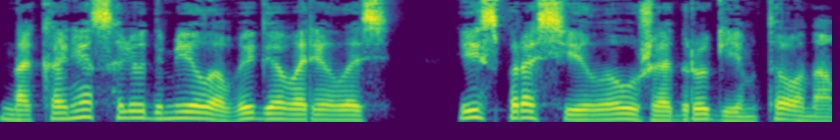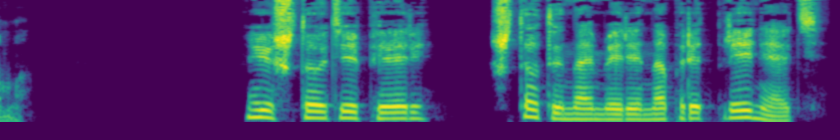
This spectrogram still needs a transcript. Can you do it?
Наконец Людмила выговорилась и спросила уже другим тоном. «И что теперь? Что ты намерена предпринять?»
